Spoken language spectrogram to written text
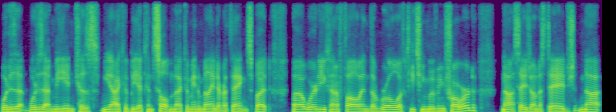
what does that what does that mean? Because yeah, I could be a consultant. That could mean a million different things. But uh, where do you kind of fall in the role of teaching moving forward? Not sage on the stage, not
